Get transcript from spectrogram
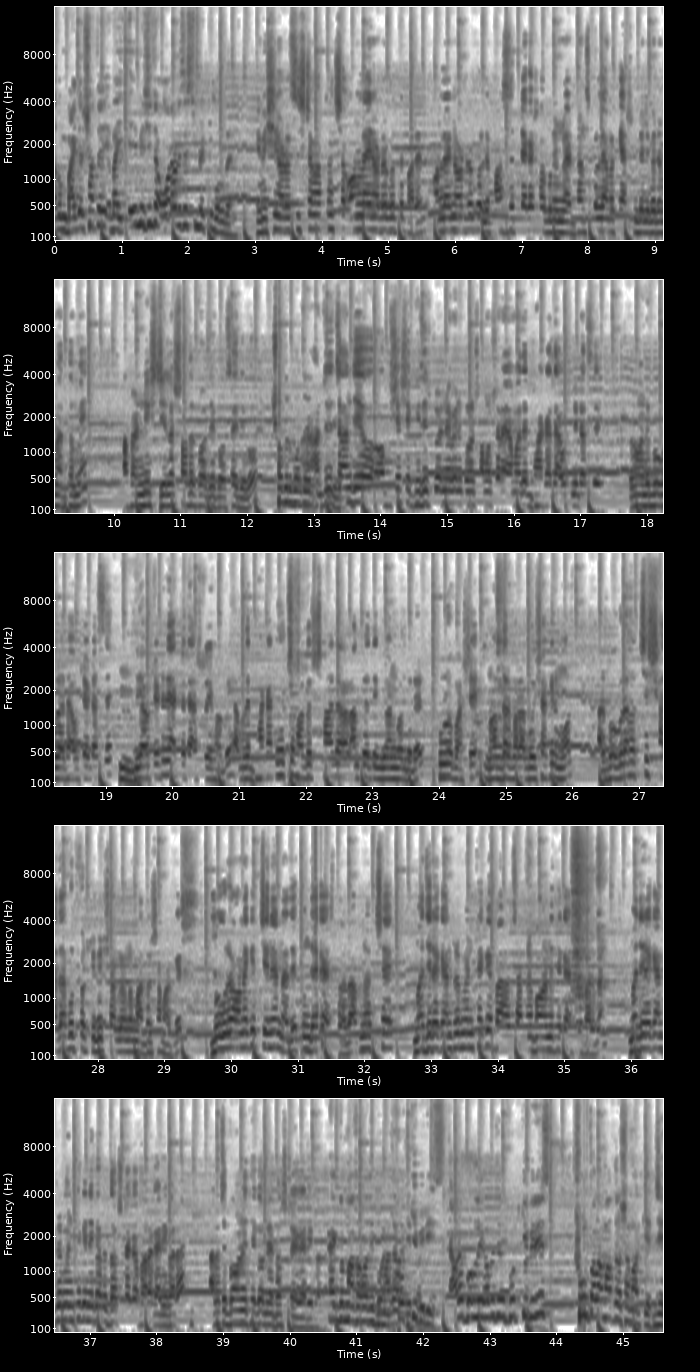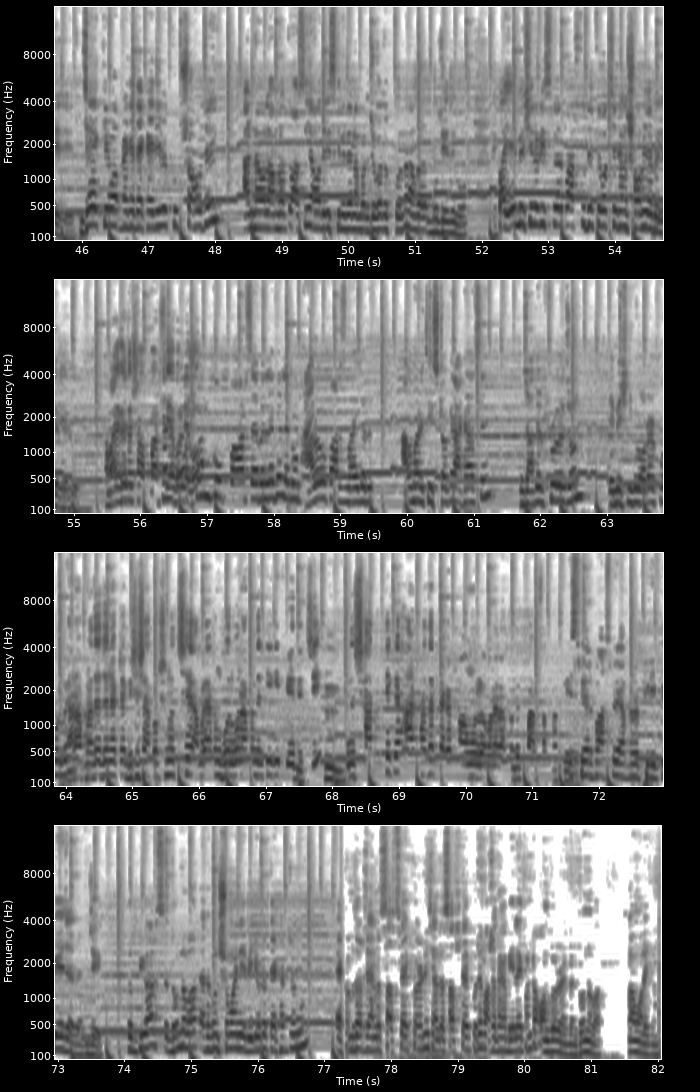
এবং বাইদের সাথে ভাই এই মেশিনটা অর্ডার সিস্টেমটা কি বলবেন? এই মেশিন অর্ডার সিস্টেম আপনি হচ্ছে অনলাইন অর্ডার করতে পারেন। অনলাইন অর্ডার করলে পাঁচ হাজার টাকা সর্বনিম্ন অ্যাডভান্স করলে আমরা ক্যাশ অন ডেলিভারির মাধ্যমে আপনার নিজ জেলার সদর পর্যায়ে পৌঁছায় দেবো। সদর পর্যায়ে আর যদি চান যে অফিসে এসে ভিজিট করে নেবেন কোনো সমস্যা নাই। আমাদের ঢাকাতে আউটলেট আছে আমাদের বগুড়াতে আউটলেট আছে। দুই আউটলেটের একটাতে আসলেই হবে। আমাদের ঢাকাতে হচ্ছে হজরত শাহজালাল আন্তর্জাতিক বিমানবন্দরের পূর্ব পাশে নদ্দারপাড়া বৈশাখীর মোড়। আর বগুড়া হচ্ছে সাজাপুর টিভির সংলগ্ন মাদ্রাসা মার্কেট। বগুড়া অনেকে চেনেন না যে কোন জায়গায় আসতে হবে আপনি হচ্ছে মাজিরা ক্যান্টনমেন্ট থেকে বা হচ্ছে আপনার বনানী থেকে আসতে পারবেন। মাজিরা ক্যান্টনমেন্ট থেকে নেবে হবে দশ টাকা ভাড়া গাড়ি ভাড়া আর হচ্ছে বনানী থেকেও নেবে দশ টাকা গাড়ি ভাড়া। একদম মাঝামাঝি ফটকি। ব্রিজ। তাহলে বললেই হবে যে ফটকি ব্রিজ ফুলতলা মাদ্রাসা মার্কেট। জি জি। যে কেউ আপনাকে দেখাই দিবে খুব সহজেই আর না হলে আমরা তো আছি আমাদের স্ক্রিনে দেওয়া নাম্বারে যোগাযোগ করবেন আমরা বুঝিয়ে দেবো। ভাই এই মেশিনের স্পেয়ার পার্টস তো দেখতে পাচ্ছি এখানে সবই অ্যাভেলেবেল আমাদের কাছে সব পার্টস অ্যাভেলেবল অসংখ্য পার্টস অ্যাভেলেবেল এবং আরও পার্টস ভাইদের আলমারিতে স্টকে রাখা আছে। যাদের প্রয়োজন এই মেশিনগুলো অর্ডার করবেন। আর আপনাদের জন্য একটা বিশেষ আকর্ষণ হচ্ছে আমরা এখন বলব না আপনাদের কি কি ফ্রি দিচ্ছি কিন্তু সাত থেকে আট হাজার টাকার সমমূল্য মানে আপনাদের পার্স আপনার স্পেয়ার পার্টস পেয়ে আপনারা ফ্রি পেয়ে যাবেন। জি। তো ভিউয়ার্স ধন্যবাদ এতক্ষণ সময় নিয়ে ভিডিওটা দেখার জন্য। এখন যারা চ্যানেলটা সাবস্ক্রাইব করেনি চ্যানেলটা সাবস্ক্রাইব করে পাশে থাকা বেল আইকনটা অন করে রাখবেন। ধন্যবাদ। আসসালামু আলাইকুম।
